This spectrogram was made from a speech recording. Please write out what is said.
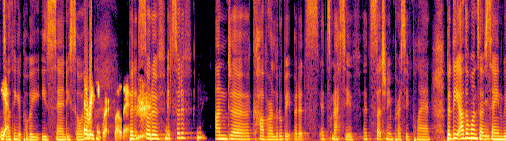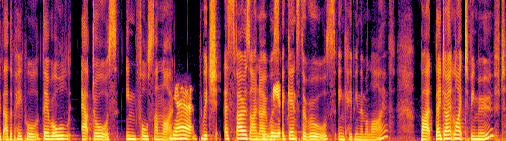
Yeah. I think it probably is sandy soil. Everything works well there. But it's sort of it's sort of undercover a little bit, but it's it's massive. It's such an impressive plan. But the other ones Mm. I've seen with other people, they're all outdoors in full sunlight, yeah. which, as far as I know, was Weird. against the rules in keeping them alive. But they don't like to be moved,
